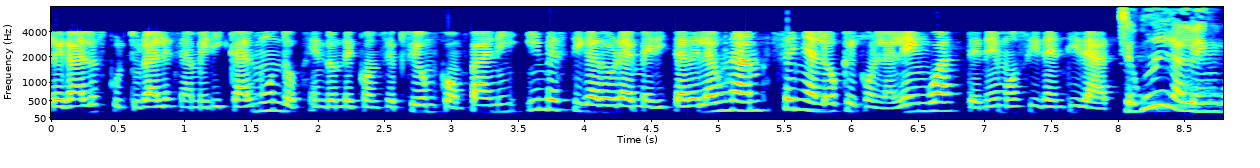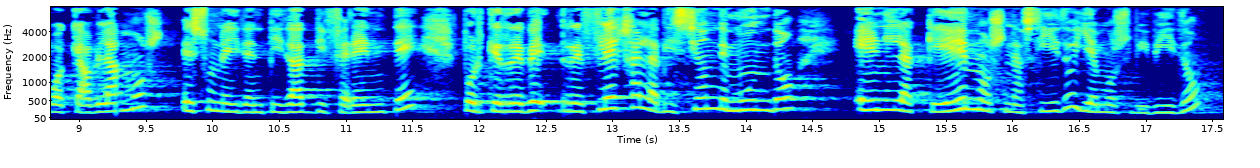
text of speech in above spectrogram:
Regalos Culturales de América al Mundo, en donde Concepción Compani, investigadora emérita de la UNAM, señaló que con la lengua tenemos identidad. Según la lengua que hablamos, es una identidad diferente porque refleja la visión de mundo en la que hemos nacido y hemos vivido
